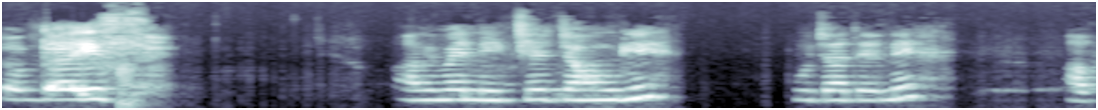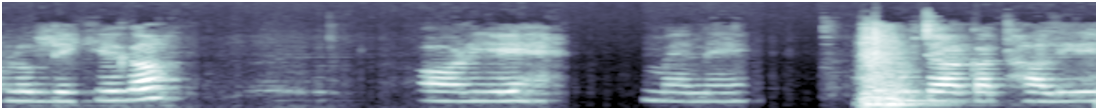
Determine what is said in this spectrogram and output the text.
तो गाइस अभी मैं नीचे जाऊँगी पूजा देने। आप लोग देखिएगा। और ये मैंने पूजा का थाली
